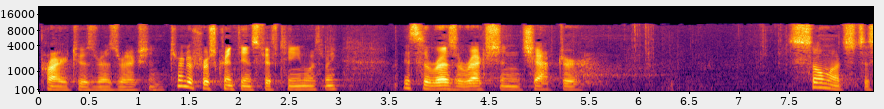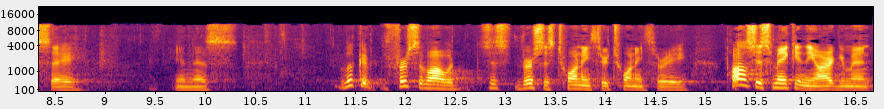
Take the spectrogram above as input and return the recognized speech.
prior to his resurrection. Turn to 1 Corinthians 15 with me. It's the resurrection chapter so much to say in this. Look at, first of all, with just verses 20 through 23. Paul's just making the argument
